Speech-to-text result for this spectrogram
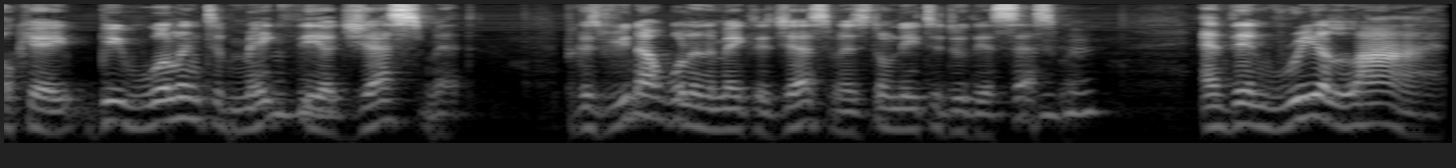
Okay, be willing to make the mm-hmm. adjustment, because if you're not willing to make the adjustment, there's no need to do the assessment, mm-hmm. and then realign.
